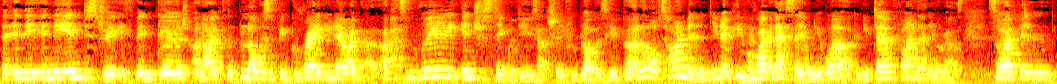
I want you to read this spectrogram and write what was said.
the, in the in the industry, it's been good, and I've the bloggers have been great. You know, I've, I've had some really interesting reviews actually from bloggers who put a lot of time in, and you know, people Mhm. write an essay on your work, and you don't find that anywhere else. So I've been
